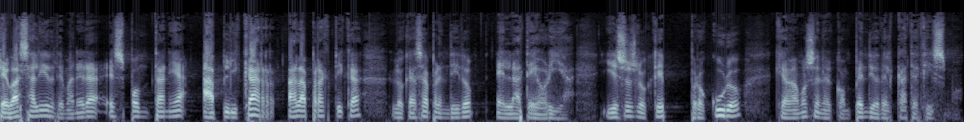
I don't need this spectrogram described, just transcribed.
te va a salir de manera espontánea aplicar a la práctica lo que has aprendido en la teoría. Y eso es lo que procuro que hagamos en el compendio del catecismo.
